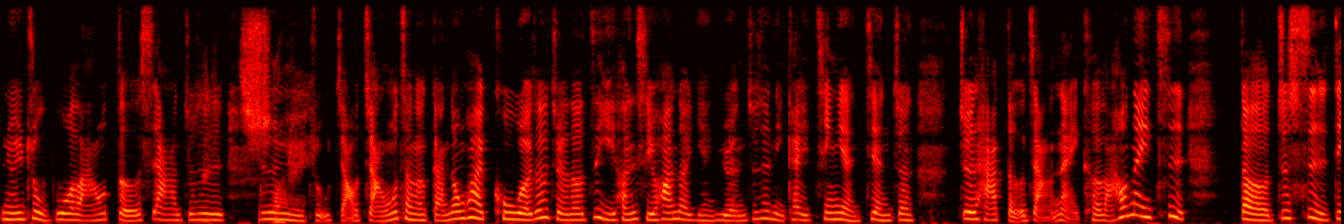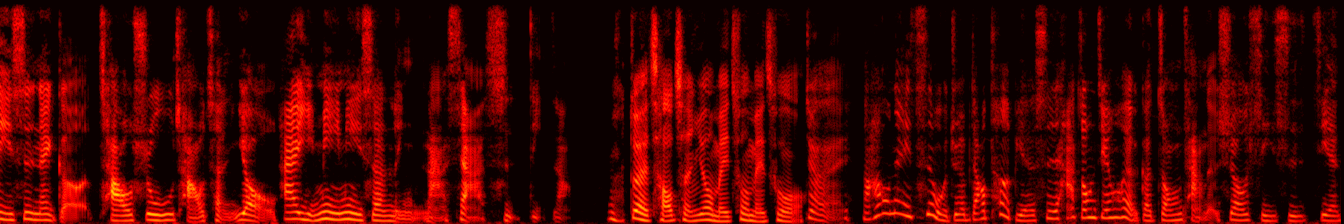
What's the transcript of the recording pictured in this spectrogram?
女主播，然后得下就是就是女主角奖，我整个感动快哭了，就是觉得自己很喜欢的演员，就是你可以亲眼见证，就是他得奖的那一刻。然后那一次的这四弟是那个曹叔曹承佑，他以《秘密森林》拿下四弟，这样。对，曹承佑，没错没错。对，然后那一次我觉得比较特别的是，它中间会有一个中场的休息时间。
